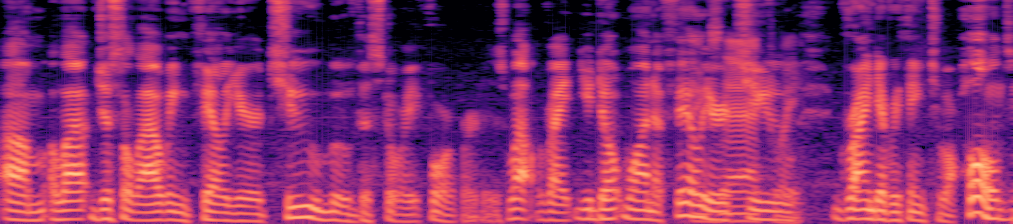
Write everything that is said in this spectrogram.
um, allow just allowing failure to move the story forward as well, right? You don't want a failure Exactly. to grind everything to a halt.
